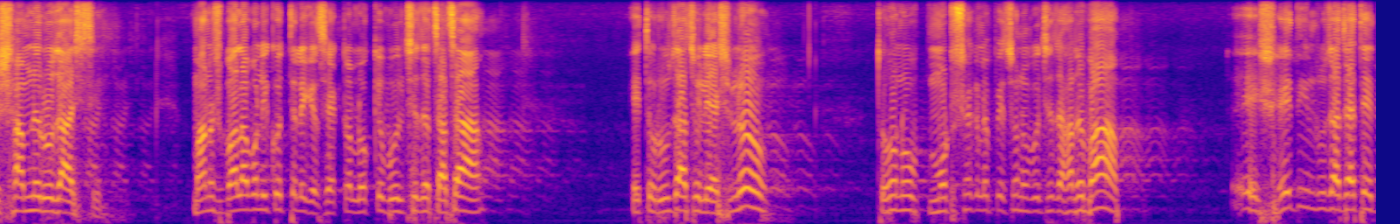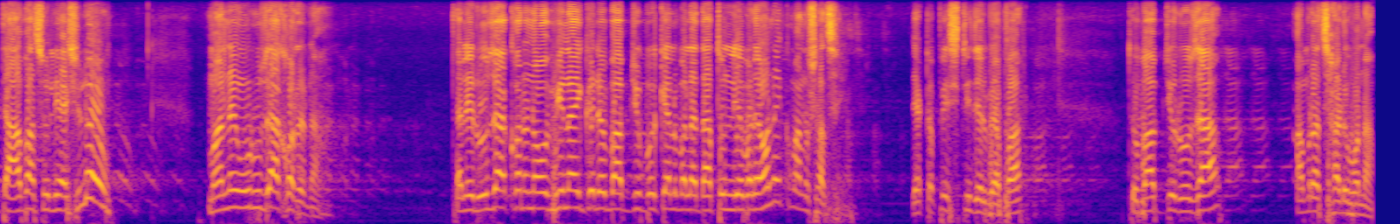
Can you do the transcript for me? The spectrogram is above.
এর সামনে রোজা আসছে। মানুষ বলা বলি করতে লেগেছে। একটা লোককে বলছে যে, চাচা, এই তো রোজা চলে আসলো। তখন ও মোটর সাইকেলের পেছনে বলছে যে, আরে বাপ, এই সেই দিন রোজা যাইতে যাইতে আবার চলে আসলো। মানে ও রোজা করে না। তাহলে রোজা করে না, অভিনয় করে বাপজি বিকেলবেলা দাঁতুন নিয়ে বাড়ে অনেক মানুষ আছে। যে একটা পেস্টিজের ব্যাপার। তো বাপজি রোজা আমরা ছাড়বো না,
